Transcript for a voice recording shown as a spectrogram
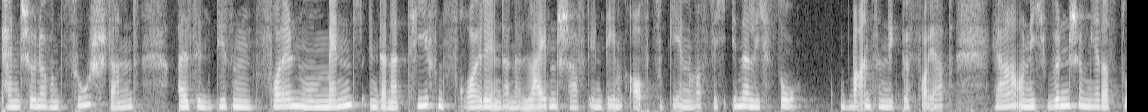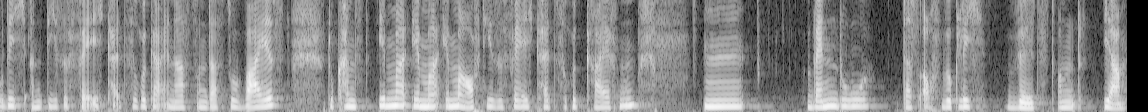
keinen schöneren Zustand, als in diesem vollen Moment, in deiner tiefen Freude, in deiner Leidenschaft, in dem aufzugehen, was dich innerlich so wahnsinnig befeuert. Ja, und ich wünsche mir, dass du dich an diese Fähigkeit zurückerinnerst und dass du weißt, du kannst immer, immer, immer auf diese Fähigkeit zurückgreifen, mm, wenn du das auch wirklich willst. Und ja,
